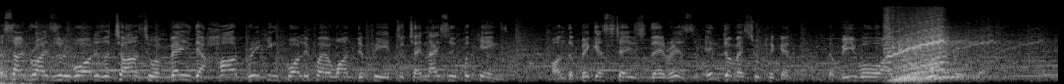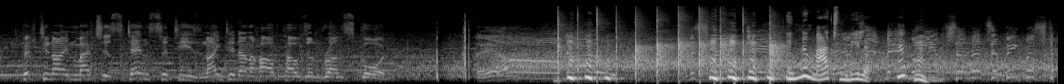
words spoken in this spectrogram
The Sunrisers reward is a chance to avenge their heartbreaking qualifier one defeat to Chennai Super Kings on the biggest stage there is in domestic cricket, the Vivo IPL. 59 matches, 10 cities, 19,500 runs scored. இன்னும் மேட்ச் முடியல Williamson, that's a big mistake.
